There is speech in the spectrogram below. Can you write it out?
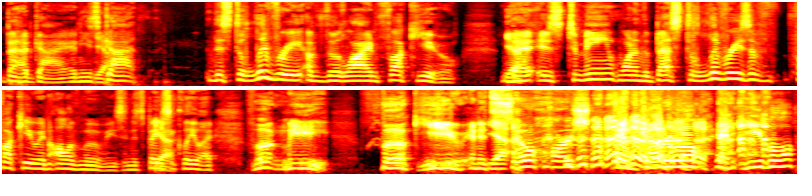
bad guy, and he's Yeah. got this delivery of the line "fuck you" Yeah. that is to me one of the best deliveries of "fuck you" in all of movies, and it's basically like "fuck me." Fuck you. And it's Yeah. so harsh and guttural and evil.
